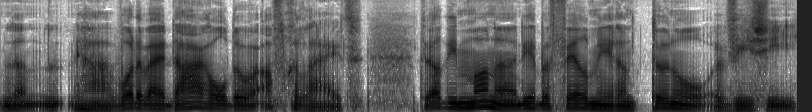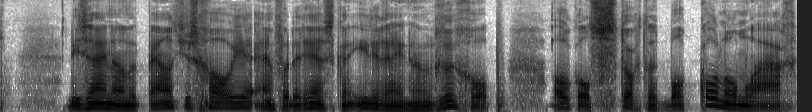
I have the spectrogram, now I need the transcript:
dan ja, worden wij daar al door afgeleid. Terwijl die mannen, die hebben veel meer een tunnelvisie. Die zijn aan het pijltjes gooien en voor de rest kan iedereen hun rug op. Ook al stort het balkon omlaag,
